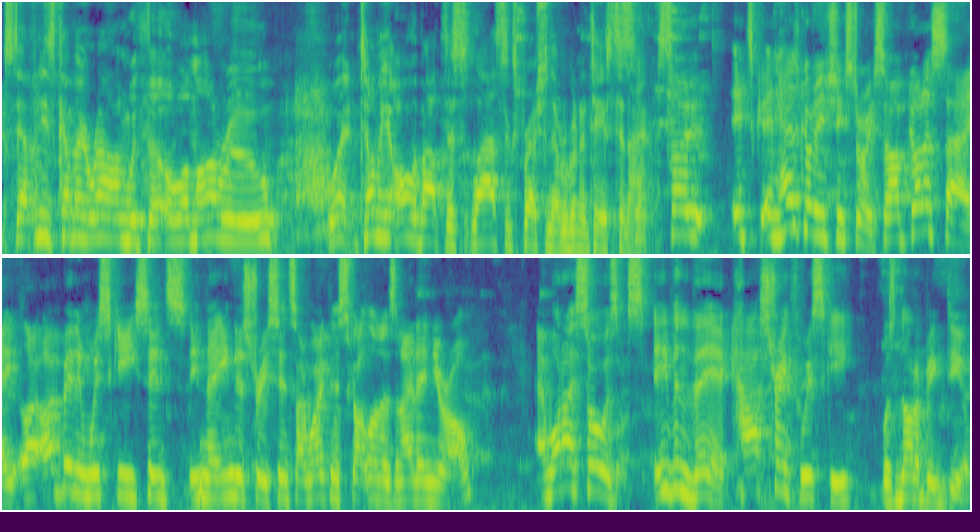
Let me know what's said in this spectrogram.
Stephanie's coming around with the Oamaru. What? Tell me all about this last expression that we're going to taste tonight. So it's it has got an interesting story. So I've got to say, like I've been in whiskey since in the industry since I worked in Scotland as an 18 year old, and what I saw was even there, cask strength whiskey was not a big deal.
